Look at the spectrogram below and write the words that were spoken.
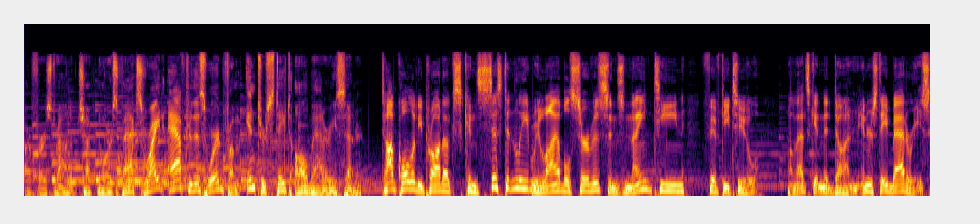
Our first round of Chuck Norris facts right after this word from Interstate All Battery Center. Top quality products, consistently reliable service since 1952. Well, that's getting it done. Interstate Batteries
